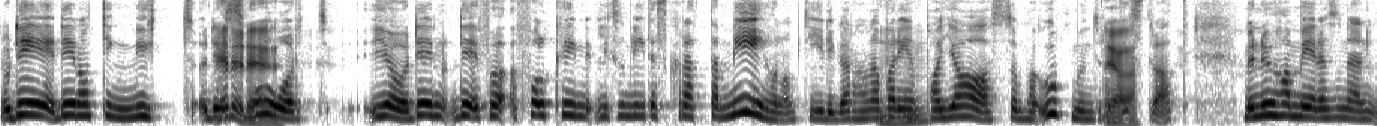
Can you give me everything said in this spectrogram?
Och det, det är någonting nytt och det är, Är det svårt. Det, är- det, är för folk kan ju liksom lite skratta med honom tidigare. Han har varit en pajas som har uppmuntrat Ja. till skratt. Men nu har han mer en sån här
